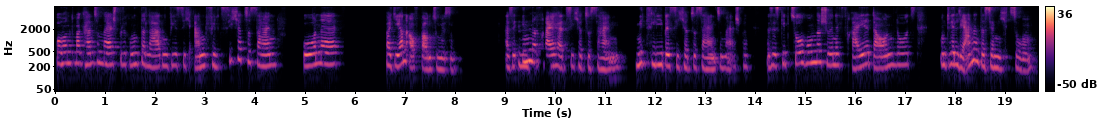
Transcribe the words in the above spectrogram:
Und man kann zum Beispiel runterladen, wie es sich anfühlt, sicher zu sein, ohne Barrieren aufbauen zu müssen. Also mhm. in der Freiheit sicher zu sein, mit Liebe sicher zu sein zum Beispiel. Also es gibt so wunderschöne freie Downloads und wir lernen das ja nicht so.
